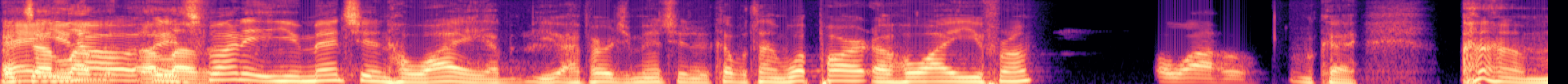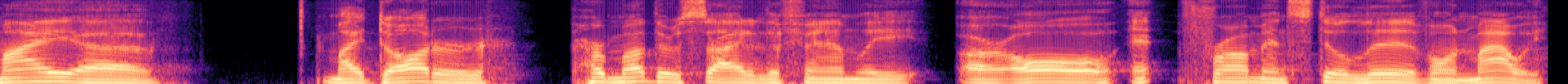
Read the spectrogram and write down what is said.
Which hey, I you know, it. it's funny you mentioned Hawaii. I've, I've, heard you mention it a couple times. What part of Hawaii are you from? Oahu. Okay, my uh, my daughter her mother's side of the family are all from and still live on Maui.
